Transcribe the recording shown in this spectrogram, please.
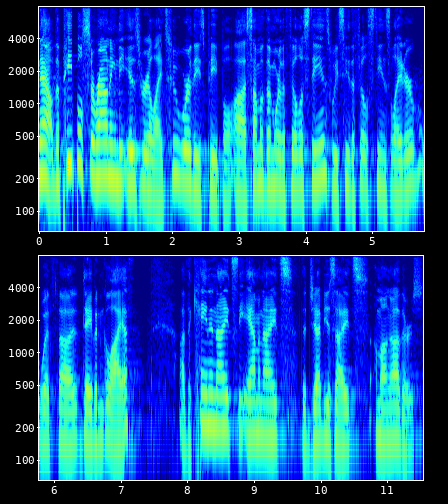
Now, the people surrounding the Israelites, who were these people? Uh, some of them were the Philistines. We see the Philistines later with uh, David and Goliath. Uh, the Canaanites, the Ammonites, the Jebusites, among others.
